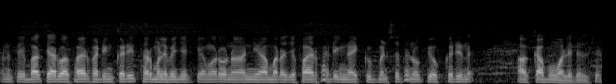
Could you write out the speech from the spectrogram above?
અને તે બાદ ત્યારબાદ ફાયર ફાઇટિંગ કરી થર્મલ ઇમેજિન કેમેરો અને અન્ય અમારા જે ફાયર ફાઇટિંગના ઇક્વિપમેન્ટ છે તેનો ઉપયોગ કરીને આગ કાબૂમાં લીધેલ છે.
